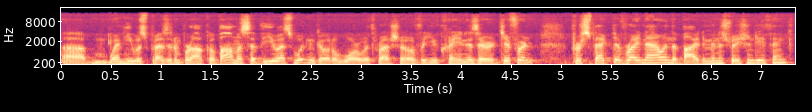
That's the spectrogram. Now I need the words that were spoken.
Uh, when he was president, Barack Obama said the U.S. wouldn't go to war with Russia over Ukraine. Is there a different perspective right now in the Biden administration, do you think?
